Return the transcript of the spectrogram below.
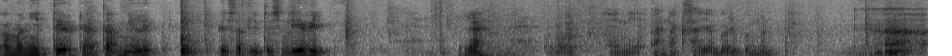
e, menyitir data milik riset itu sendiri. Ya. Ini anak saya baru bangun. Ah.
